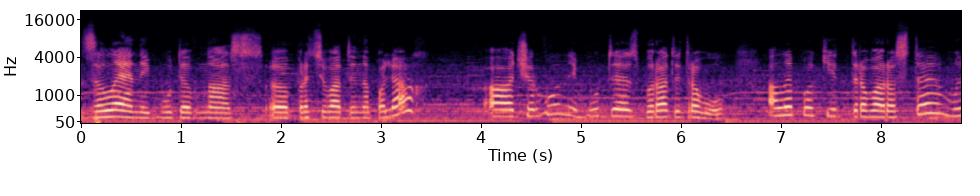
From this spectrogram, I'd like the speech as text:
зелений буде в нас е, працювати на полях, а червоний буде збирати траву. Але поки трава росте, ми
